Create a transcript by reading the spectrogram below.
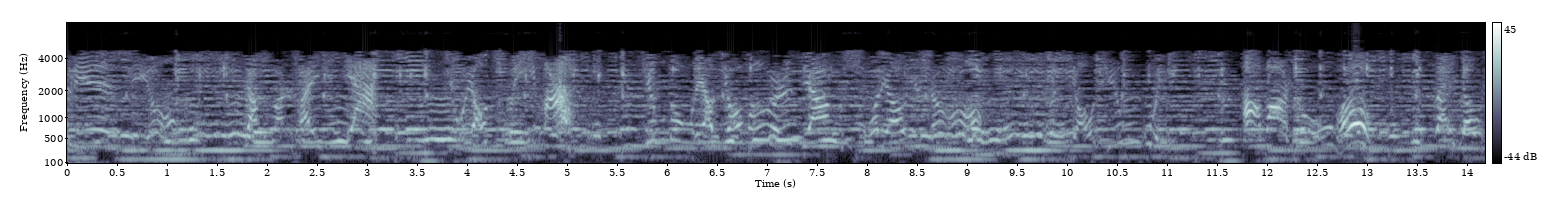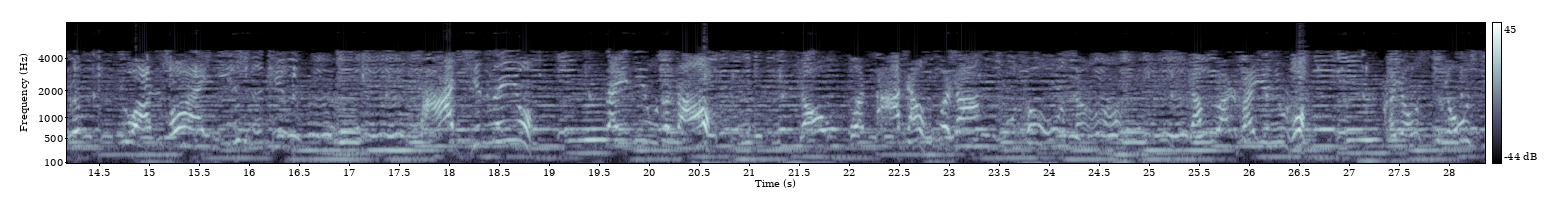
麟星。张元帅一见就要催马，惊动了小蒙二将，说了一声：“叫廷贵。”他把手捧，再叫声元帅，你是听，杀妻内用？再牛的刀，要我打着和尚不头生。杨元帅也就说，可要小心，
